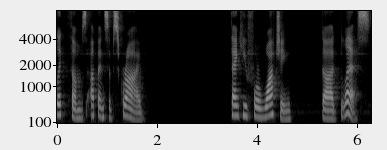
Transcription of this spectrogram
Click thumbs up and subscribe. Thank you for watching. God bless.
